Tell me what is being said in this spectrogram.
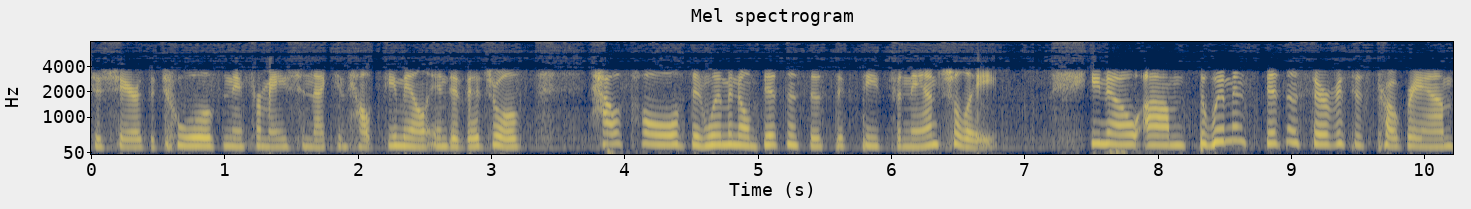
to share the tools and information that can help female individuals households and women-owned businesses succeed financially. You know, um, the Women's Business Services Program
